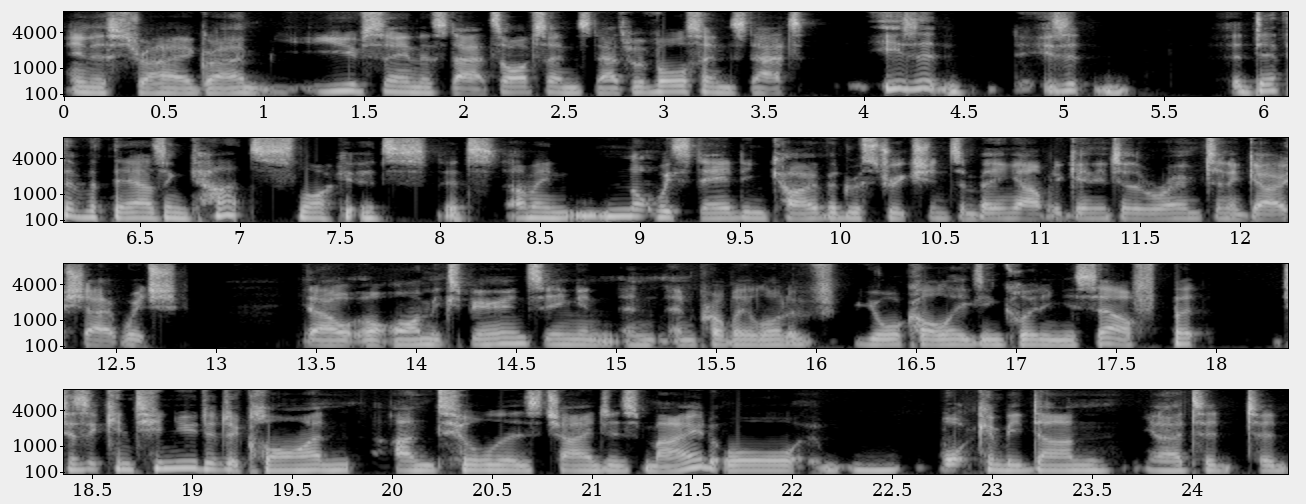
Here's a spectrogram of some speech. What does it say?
in Australia, Graeme. You've seen the stats. I've seen the stats. We've all seen the stats. Is it is it a death of a thousand cuts? Like it's it's. I mean, notwithstanding COVID restrictions and being able to get into the room to negotiate, which you know I'm experiencing and, and, and probably a lot of your colleagues, including yourself. But does it continue to decline until there's changes made, or what can be done, you know, to to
